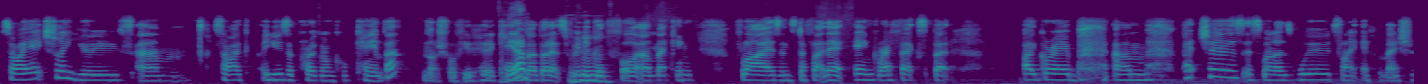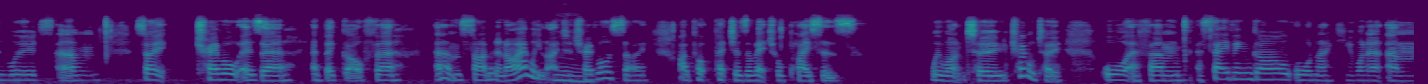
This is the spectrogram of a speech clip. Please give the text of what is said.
So I actually use um, so I, I, use a program called Canva. I'm not sure if you've heard of Canva, yeah. but it's really mm-hmm. good for um, making flyers and stuff like that and graphics. But I grab um, pictures as well as words like affirmation words. Um, so travel is a, a big goal for um, Simon and I. We like mm. to travel, so I put pictures of actual places we want to travel to, or if um, a saving goal, or like you want a um,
